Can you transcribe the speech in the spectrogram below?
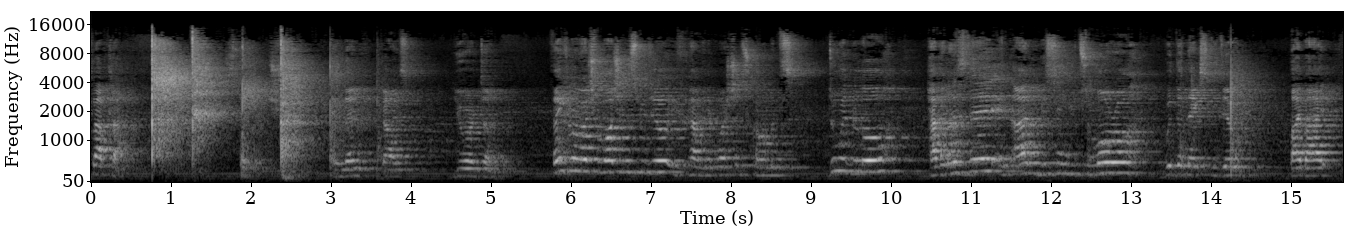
Clap, clap. Stop And then, guys, you are done. Thank you very much for watching this video. If you have any questions, comments, do it below. Have a nice day, and I will be seeing you tomorrow with the next video. Bye-bye.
